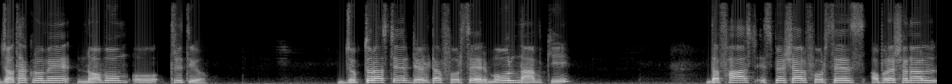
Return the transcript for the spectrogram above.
যথাক্রমে নবম ও তৃতীয়। যুক্তরাষ্ট্রের ডেল্টা ফোর্সের মূল নাম কি? The first special forces operational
